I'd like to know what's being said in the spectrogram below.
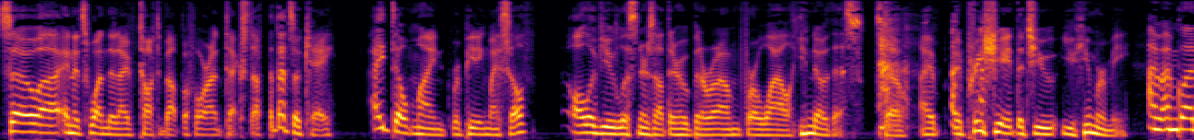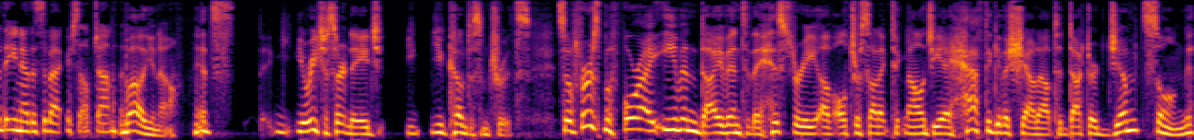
So, uh, and it's one that I've talked about before on tech stuff, but that's okay. I don't mind repeating myself. All of you listeners out there who've been around for a while, you know this. So I, I appreciate that you, you humor me. I'm, I'm glad that you know this about yourself, Jonathan. Well, you know, it's, you reach a certain age, you, you come to some truths. So first, before I even dive into the history of ultrasonic technology, I have to give a shout out to Dr. Jim Tsung.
